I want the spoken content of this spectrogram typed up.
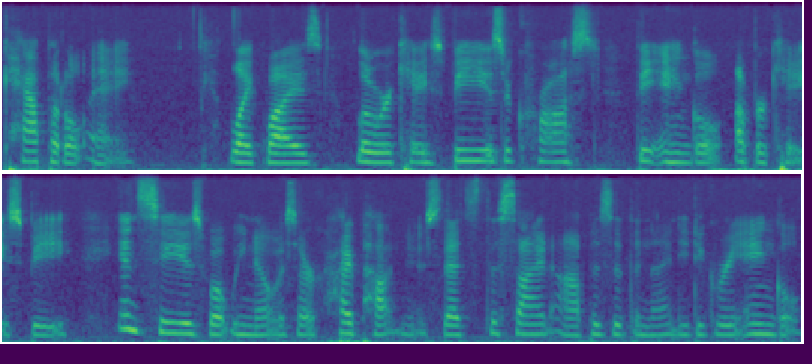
capital A. Likewise, lowercase b is across the angle uppercase B, and C is what we know as our hypotenuse. That's the side opposite the 90 degree angle.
